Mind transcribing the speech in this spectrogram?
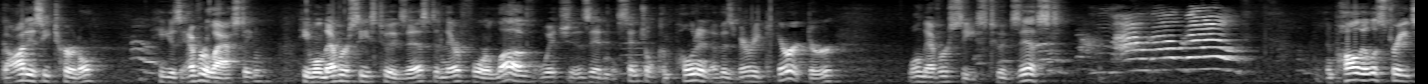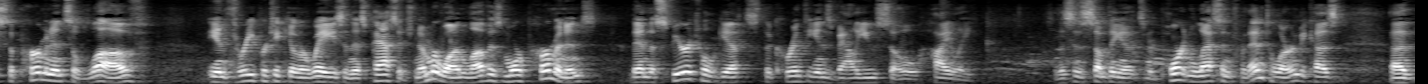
God is eternal, He is everlasting, He will never cease to exist, and therefore love, which is an essential component of His very character, will never cease to exist. And Paul illustrates the permanence of love in three particular ways in this passage. Number one, love is more permanent than the spiritual gifts the Corinthians value so highly. So this is something that's an important lesson for them to learn because uh,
